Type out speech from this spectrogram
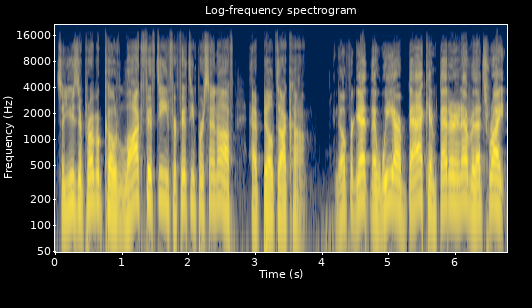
So use the promo code LOCKED15 for 15% off at built.com. And don't forget that we are back and better than ever. That's right.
